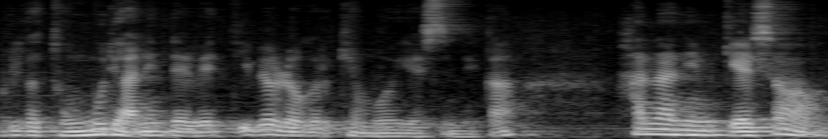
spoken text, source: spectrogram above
우리가 동물이 아닌데 왜 띠별로 그렇게 모이겠습니까? 하나님께서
